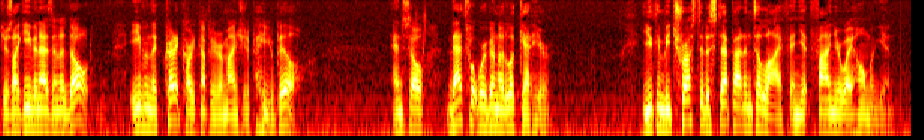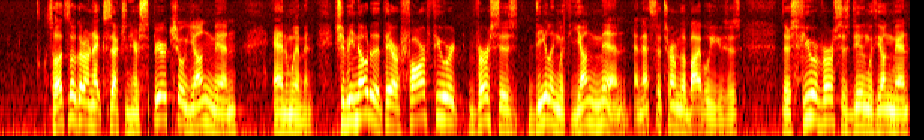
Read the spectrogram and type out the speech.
Just like even as an adult, even the credit card company reminds you to pay your bill. And so that's what we're going to look at here. You can be trusted to step out into life and yet find your way home again. So let's look at our next section here spiritual young men and women. It should be noted that there are far fewer verses dealing with young men, and that's the term the Bible uses. There's fewer verses dealing with young men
